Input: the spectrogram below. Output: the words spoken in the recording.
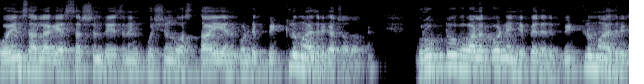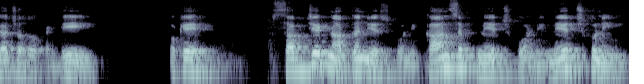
పోయినసారిలాగా ఎస్సర్షన్ రీజనింగ్ క్వశ్చన్లు వస్తాయి అనుకుంటే బిట్లు మాదిరిగా చదవకండి. గ్రూప్ టూ వాళ్ళకి కూడా నేను చెప్పేది అది బిట్లు మాదిరిగా చదవకండి. ఓకే? సబ్జెక్ట్ని అర్థం చేసుకోండి కాన్సెప్ట్ నేర్చుకోండి. నేర్చుకుని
